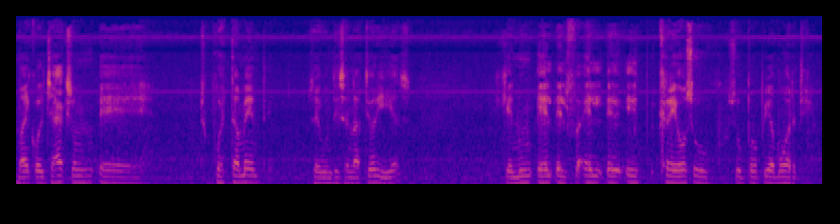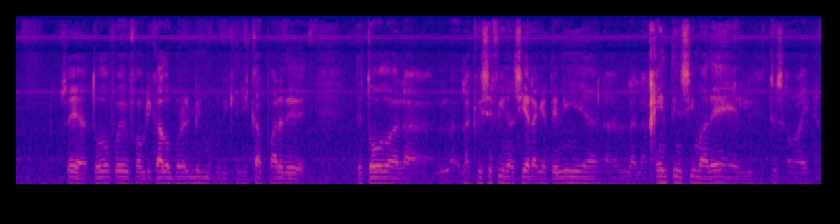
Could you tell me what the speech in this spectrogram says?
Michael Jackson, eh, supuestamente, según dicen las teorías, que él, él fa- él- él- él creó su, su propia muerte. O sea, todo fue fabricado por él mismo porque quería escapar de, de toda la, la- la crisis financiera que tenía, la, la- la gente encima de él y toda esa vaina.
